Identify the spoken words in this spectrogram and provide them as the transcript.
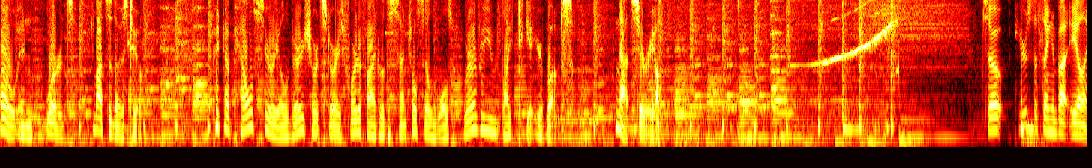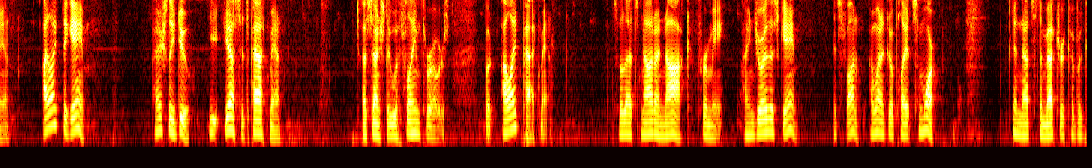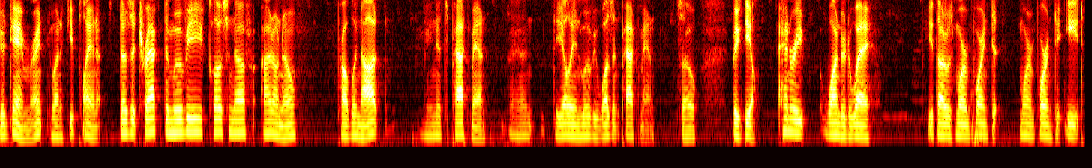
Oh, and words. Lots of those too. Pick up Hell's Cereal, very short stories fortified with essential syllables, wherever you like to get your books. Not cereal. So, here's the thing about Alien I like the game. I actually do. Y- yes, it's Pac-Man, essentially with flamethrowers, but I like Pac-Man, so that's not a knock for me. I enjoy this game. It's fun. I want to go play it some more, and that's the metric of a good game, right? You want to keep playing it. Does it track the movie close enough? I don't know. Probably not. I mean, it's Pac-Man, and the Alien movie wasn't Pac-Man, so big deal. Henry wandered away. He thought it was more important to, more important to eat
